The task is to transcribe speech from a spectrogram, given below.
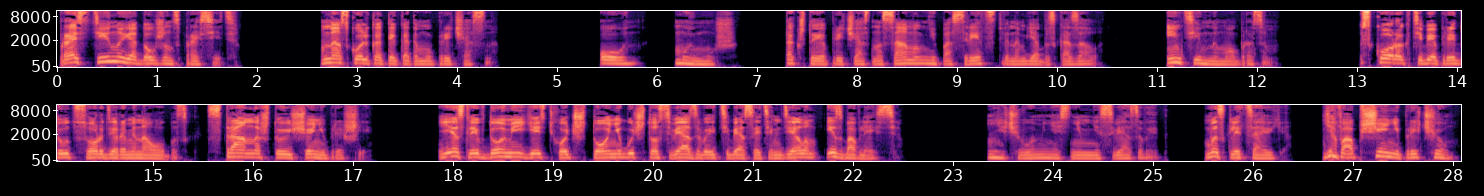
«Прости, но я должен спросить, насколько ты к этому причастна?» «Оуэн — мой муж, так что я причастна самым непосредственным, я бы сказала, интимным образом. Скоро к тебе придут с ордерами на обыск. Странно, что еще не пришли. Если в доме есть хоть что-нибудь, что связывает тебя с этим делом, избавляйся». «Ничего меня с ним не связывает», — восклицаю я. Я вообще ни при чем.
